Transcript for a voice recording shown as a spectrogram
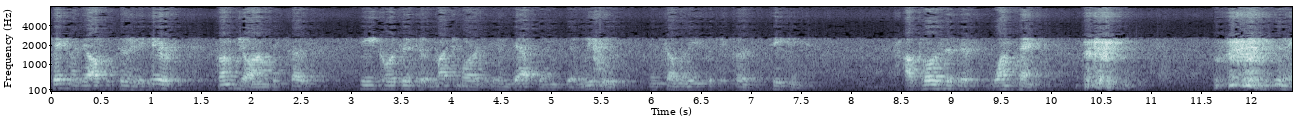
take the opportunity to hear from John because he goes into it much more in depth than, than we do in some of these particular teachings. I'll close with this one thing. Excuse me.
